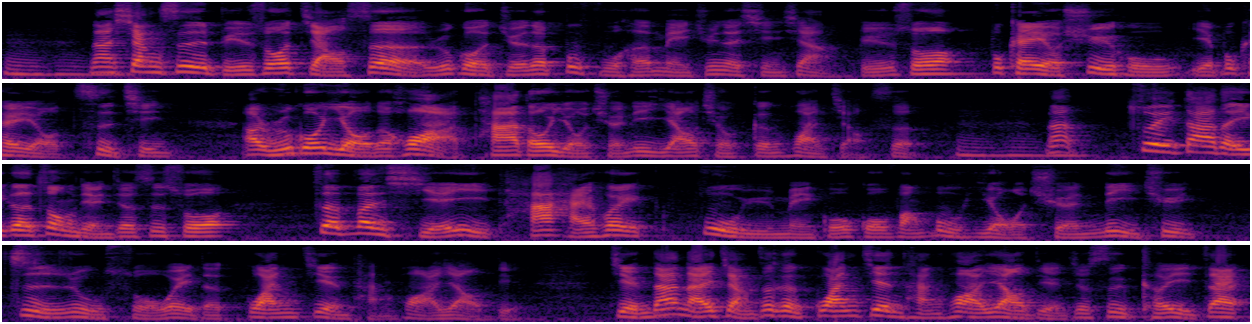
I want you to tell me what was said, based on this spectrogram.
嗯嗯，那像是比如说角色如果觉得不符合美军的形象，比如说不可以有蓄胡，也不可以有刺青啊，如果有的话，他都有权利要求更换角色。嗯嗯，那最大的一个重点就是说，这份协议它还会赋予美国国防部有权利去置入所谓的关键谈话要点。简单来讲，这个关键谈话要点就是可以在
